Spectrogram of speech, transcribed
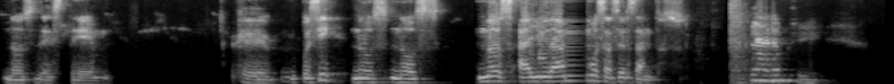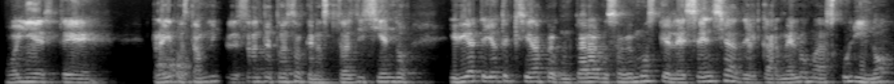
nos este, eh, pues sí, nos, nos, nos ayudamos a ser santos. Claro. Oye, este, Rey, pues está muy interesante todo eso que nos estás diciendo. Y fíjate, yo te quisiera preguntar algo. Sabemos que la esencia del Carmelo masculino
